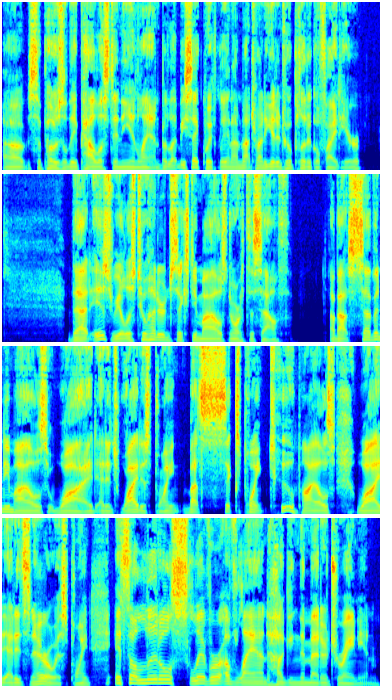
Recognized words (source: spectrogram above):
uh, supposedly Palestinian land. But let me say quickly, and I'm not trying to get into a political fight here, that Israel is 260 miles north to south, about 70 miles wide at its widest point, about 6.2 miles wide at its narrowest point. It's a little sliver of land hugging the Mediterranean.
